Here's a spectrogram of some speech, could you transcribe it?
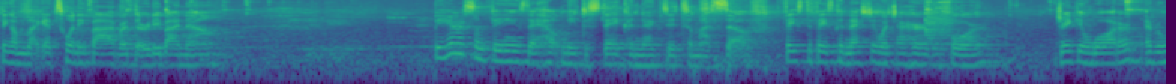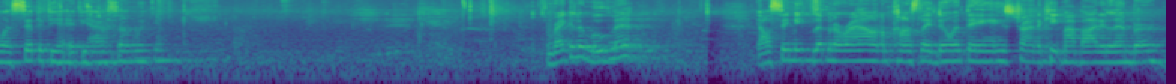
think I'm like at 25 or 30 by now. But here are some things that help me to stay connected to myself. Face-to-face connection, which I heard before. Drinking water. Everyone sip if you if you have some with you. Regular movement. Y'all see me flipping around. I'm constantly doing things, trying to keep my body limber.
